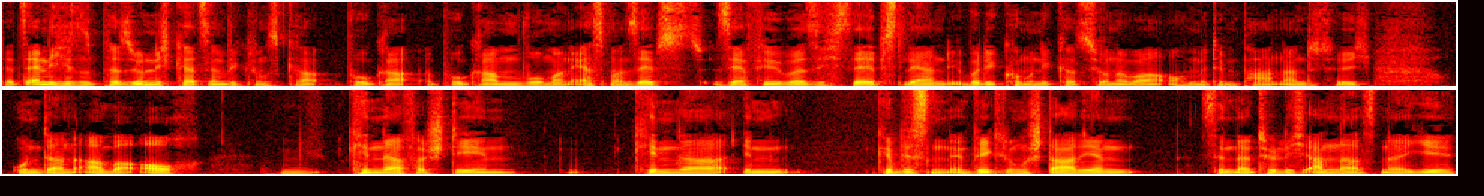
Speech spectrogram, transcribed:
letztendlich ist es ein Persönlichkeitsentwicklungsprogramm, wo man erstmal selbst sehr viel über sich selbst lernt, über die Kommunikation, aber auch mit dem Partner natürlich und dann aber auch Kinder verstehen. Kinder in gewissen Entwicklungsstadien sind natürlich anders. Ne? Je,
